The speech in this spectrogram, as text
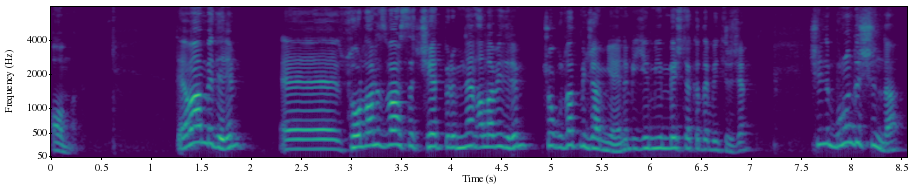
olmadı. Devam edelim. E, sorularınız varsa chat bölümünden alabilirim. Çok uzatmayacağım yayını. Bir 20-25 dakikada bitireceğim. Şimdi bunun dışında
